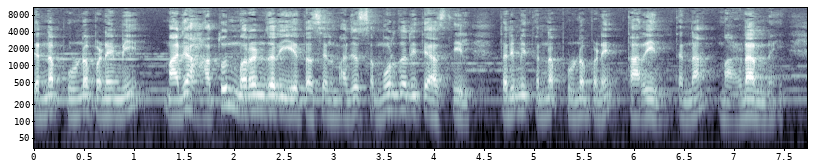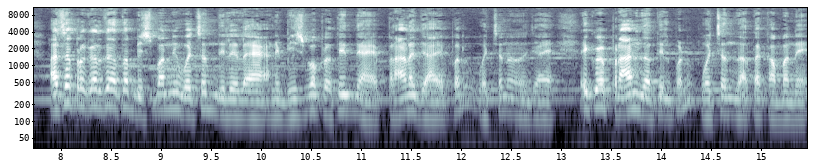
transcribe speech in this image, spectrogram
त्यांना पूर्णपणे मी माझ्या हातून मरण जरी येत असेल माझ्यासमोर जरी ते असतील तरी मी त्यांना पूर्णपणे तारीन त्यांना मारणार नाही. अशा प्रकारचे आता भीष्मांनी वचन दिलेलं आहे आणि भीष्म प्रतिज्ञा आहे प्राण जे आहे पण वचन न जे आहे एक वेळ प्राण जातील पण वचन जाता कामा नये.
